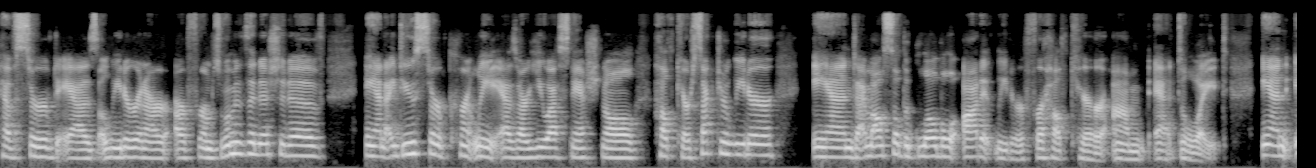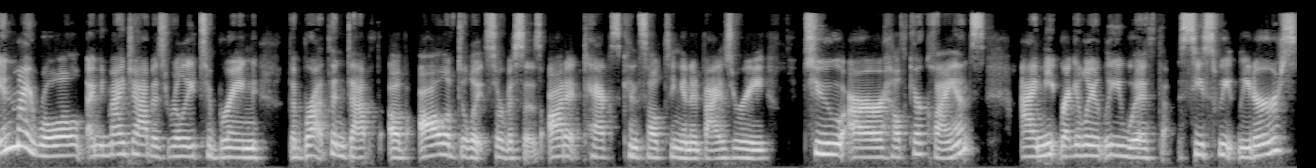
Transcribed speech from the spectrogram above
have served as a leader in our, our firm's women's initiative. And I do serve currently as our U.S. national healthcare sector leader. And I'm also the global audit leader for healthcare um, at Deloitte. And in my role, I mean, my job is really to bring the breadth and depth of all of Deloitte services, audit, tax, consulting, and advisory to our healthcare clients. I meet regularly with C suite leaders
